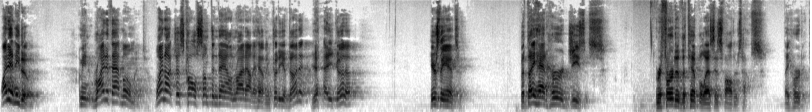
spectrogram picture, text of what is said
Why didn't he do it? I mean, right at that moment, why not just call something down right out of heaven? Could he have done it? Yeah, he could have. Here's the answer. But they had heard Jesus refer to the temple as his father's house. They heard it.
